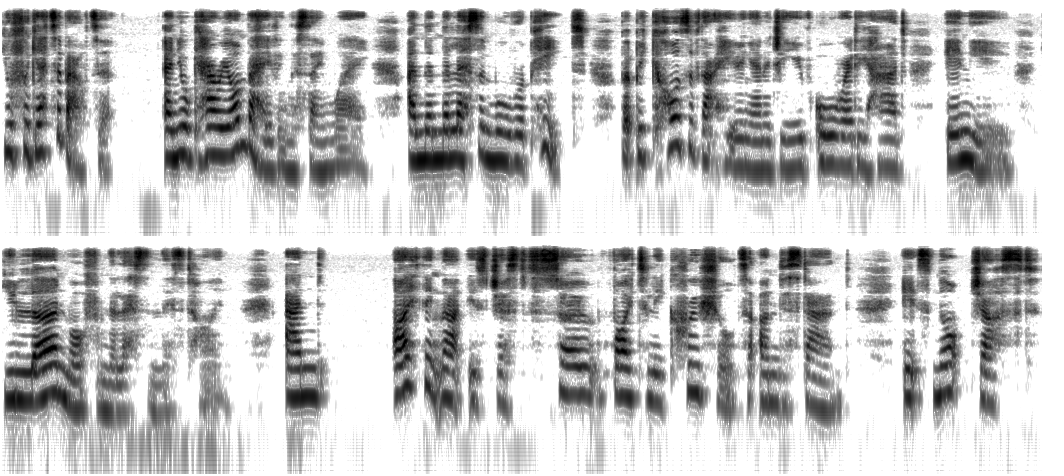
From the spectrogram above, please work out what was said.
you'll forget about it and you'll carry on behaving the same way. And then the lesson will repeat. But because of that healing energy you've already had in you, you learn more from the lesson this time. And I think that is just so vitally crucial to understand. It's not just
